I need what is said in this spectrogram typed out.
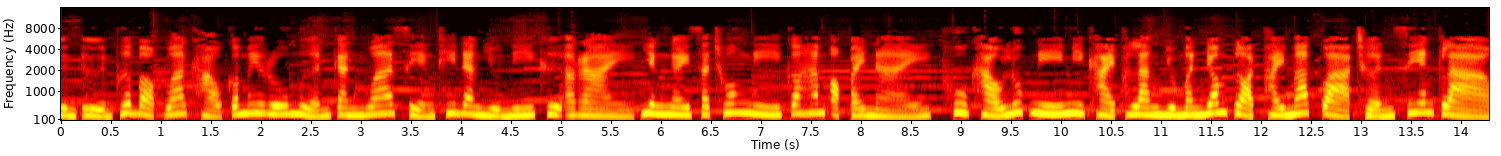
อื่นๆ เพื่อบอกว่าเขาก็ไม่รู้เหมือนกันว่าเสียงที่ดังอยู่นี้คืออะไร ยังไงซะช่วงนี้ก็ห้ามออกไปไหน ภูเขาลูกนี้มีไข่พลังอยู่มันย่อมปลอดภัยมากกว่าเฉินเซี่ยงกล่าว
